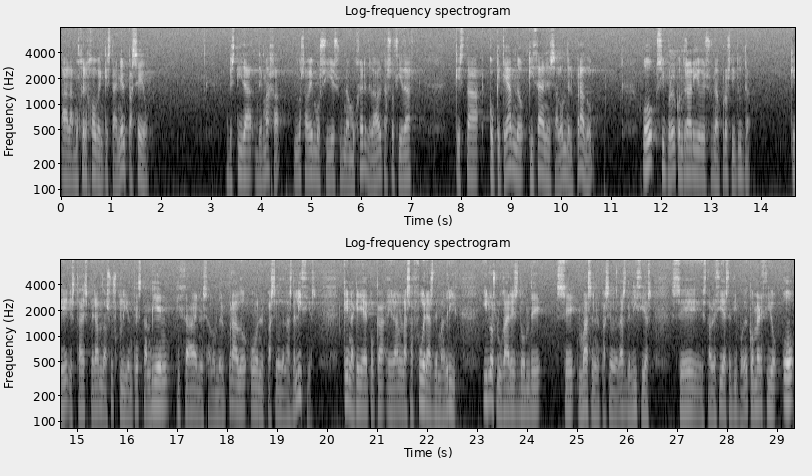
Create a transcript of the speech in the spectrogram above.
a la mujer joven que está en el paseo, vestida de maja, no sabemos si es una mujer de la alta sociedad que está coqueteando quizá en el Salón del Prado, o si por el contrario es una prostituta que está esperando a sus clientes también quizá en el Salón del Prado o en el Paseo de las Delicias, que en aquella época eran las afueras de Madrid y los lugares donde se, más en el Paseo de las Delicias, se establecía este tipo de comercio o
